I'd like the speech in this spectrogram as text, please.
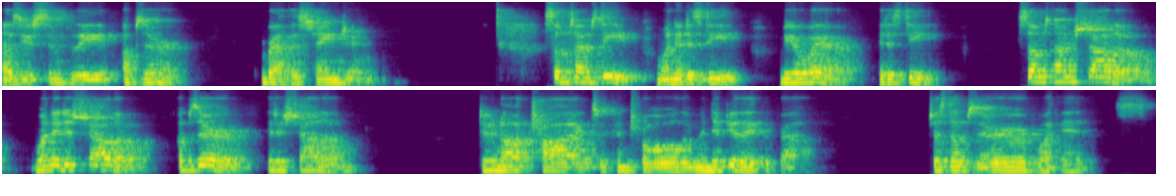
as you simply observe. Breath is changing. Sometimes deep, when it is deep, be aware it is deep. Sometimes shallow, when it is shallow, observe it is shallow. Do not try to control or manipulate the breath. Just observe what is.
